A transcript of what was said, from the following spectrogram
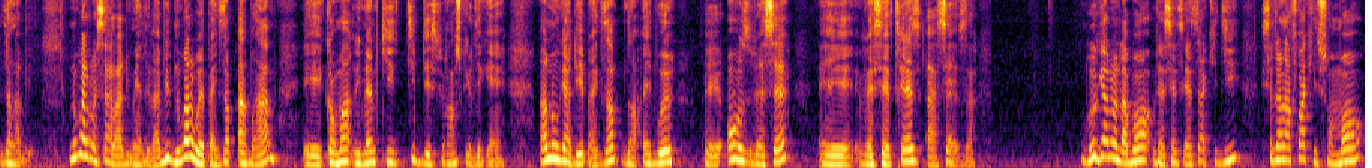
dans la Bible? Nous allons voir ça à la lumière de la Bible. Nous allons voir, par exemple, Abraham et comment lui-même, quel type d'espérance qu'il a gagné. On nous regarder, par exemple, dans Hébreu 11, verset, verset 13 à 16. Regardons d'abord verset 13 qui dit, c'est dans la foi qu'ils sont morts,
